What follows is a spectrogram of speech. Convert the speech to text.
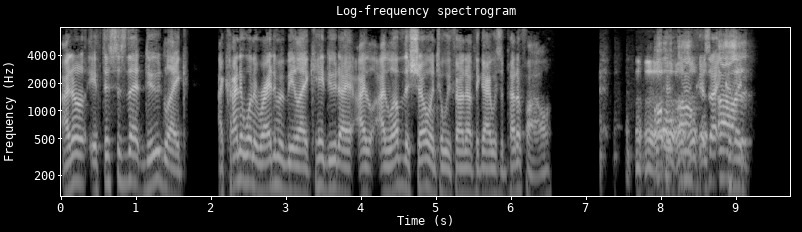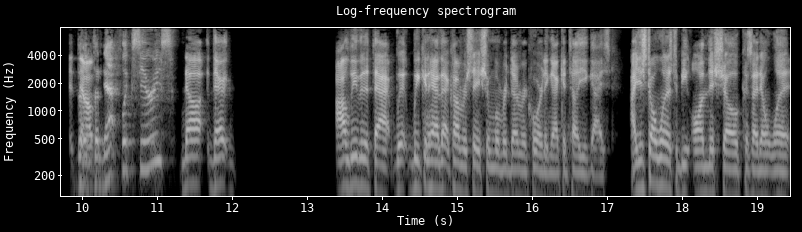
I don't. If this is that dude, like, I kind of want to write him and be like, "Hey, dude, I I, I love the show until we found out the guy was a pedophile." Oh, Because I, cause uh, I the, now, the Netflix series. no, there. I'll leave it at that. We, we can have that conversation when we're done recording. I can tell you guys. I just don't want us to be on this show because I don't want.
